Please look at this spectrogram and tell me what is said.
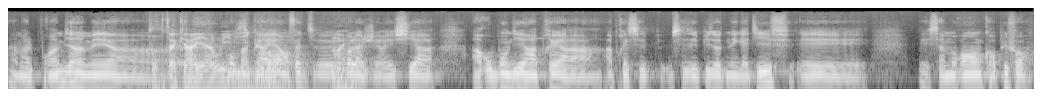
mal pour un bien, mais euh, pour ta carrière, oui. Pour ma carrière, en fait, voilà, j'ai réussi à, à, rebondir après, à, après ces, ces, épisodes négatifs et, et ça me rend encore plus fort.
